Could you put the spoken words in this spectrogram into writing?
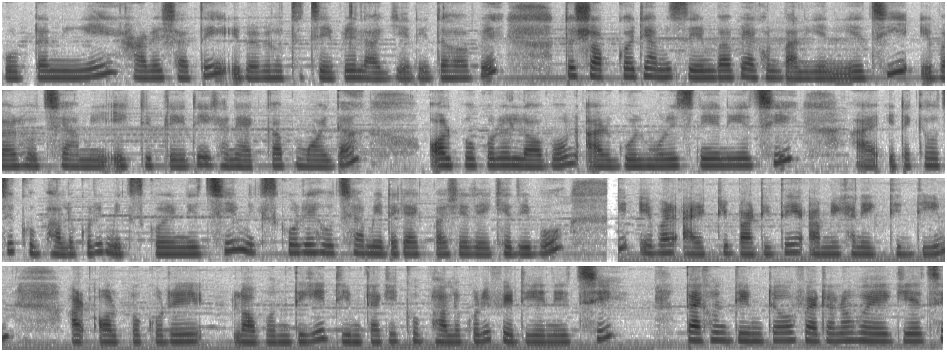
পোরটা নিয়ে হাড়ের সাথে এভাবে হচ্ছে চেপে লাগিয়ে নিতে হবে। তো সব কয়টি আমি সেমভাবে এখন বানিয়ে নিয়েছি। এবার হচ্ছে আমি একটি প্লেটে এখানে এক কাপ ময়দা অল্প করে লবণ আর গোলমরিচ নিয়ে নিয়েছি। আর এটাকে হচ্ছে খুব ভালো করে মিক্স করে নিচ্ছি। মিক্স করে হচ্ছে আমি এটাকে এক পাশে রেখে দিব। এবার আরেকটি বাটিতে আমি এখানে একটি ডিম আর অল্প করে লবণ দিয়ে ডিমটাকে খুব ভালো করে ফেটিয়ে নিচ্ছি। তো এখন ডিমটাও ফেটানো হয়ে গিয়েছে।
